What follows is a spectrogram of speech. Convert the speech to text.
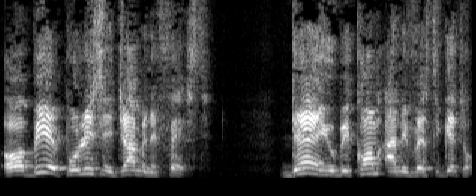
or be a police in Germany first. Then you become an investigator.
